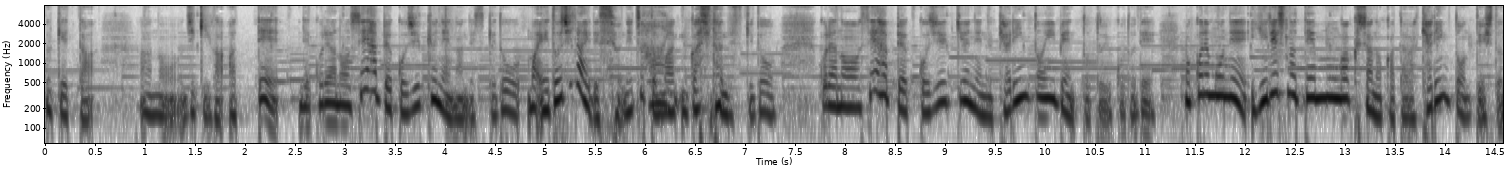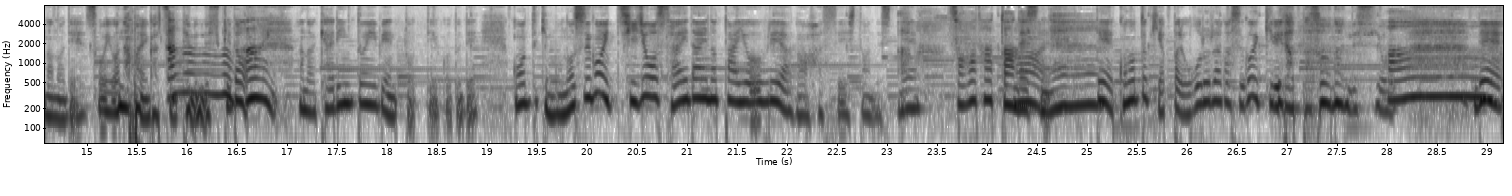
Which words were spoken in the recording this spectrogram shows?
受けた。あの時期があってでこれあの1859年なんですけど、まあ、江戸時代ですよね。ちょっと、ま、昔なんですけどこれあの1859年のキャリントンイベントということで、まあ、これもねイギリスの天文学者の方がキャリントンっていう人なのでそういうお名前がついてるんですけどあ、はい、あのキャリントンイベントっていうことでこの時ものすごい史上最大の太陽フレアが発生したんですね。そうだったんですね、はい、でこの時やっぱりオーロラがすごい綺麗だったそうなんですよ。で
